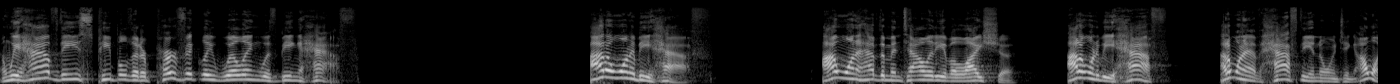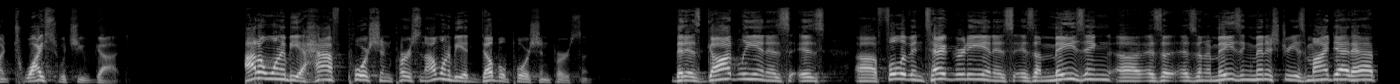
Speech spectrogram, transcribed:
And we have these people that are perfectly willing with being half. I don't want to be half. I want to have the mentality of Elisha. I don't want to be half. I don't want to have half the anointing. I want twice what you've got. I don't want to be a half portion person. I want to be a double portion person. that is godly and is, as uh, full of integrity and is, as amazing uh, as, a, as an amazing ministry as my dad had.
